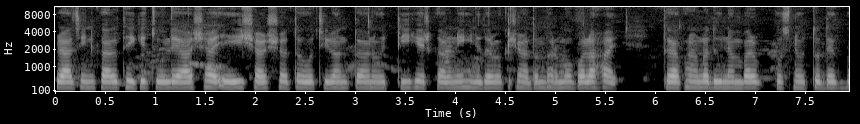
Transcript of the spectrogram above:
প্রাচীনকাল থেকে চলে আসা এই শাশ্বত ও চিরন্তন ঐতিহ্যের কারণে হিন্দু ধর্মকে সনাতন ধর্ম বলা হয়। তো এখন আমরা দুই নম্বর প্রশ্নের উত্তর দেখব।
